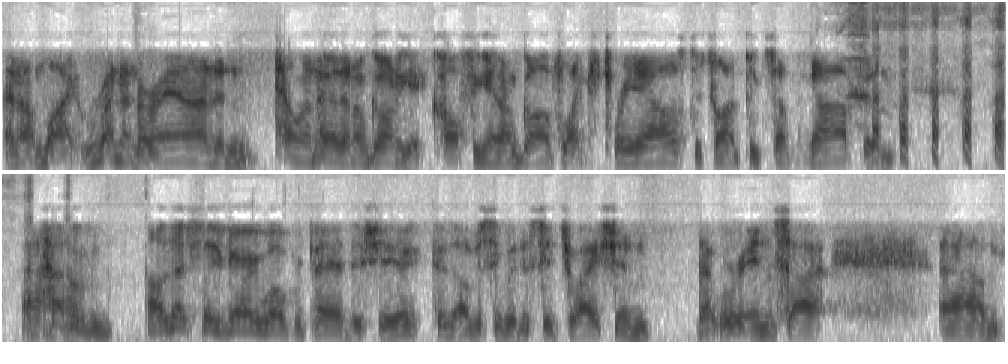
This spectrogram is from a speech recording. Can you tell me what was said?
And I'm like running around and telling her that I'm going to get coffee and I'm gone for like three hours to try and pick something up. And um, I was actually very well prepared this year because obviously with the situation that we're in. So um,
